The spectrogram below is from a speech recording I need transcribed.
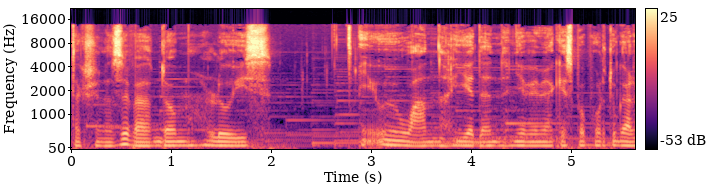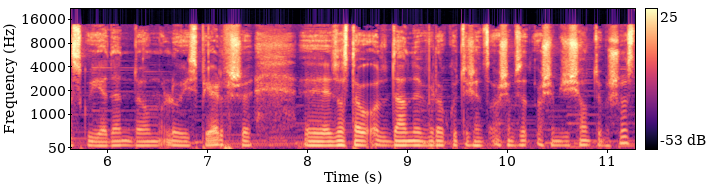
tak się nazywa, Dom Louis One, jeden, nie wiem jak jest po portugalsku jeden, dom Louis I y, został oddany w roku 1886,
